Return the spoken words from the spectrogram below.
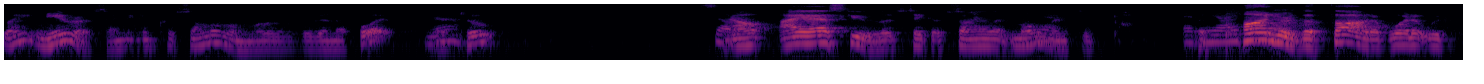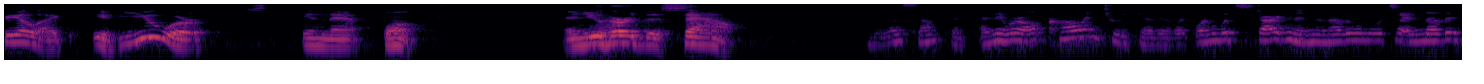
right near us. I mean, because some of them were within a foot Yeah. or two. So Now, I ask you, let's take a silent moment to, to ponder the thought of what it would feel like if you were in that bunk and you heard this sound. Was something. And they were all calling to each other. Like one would start and then another one would start. Another.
